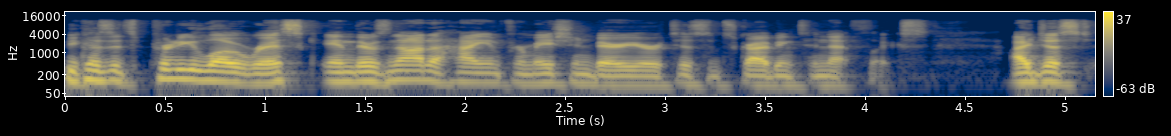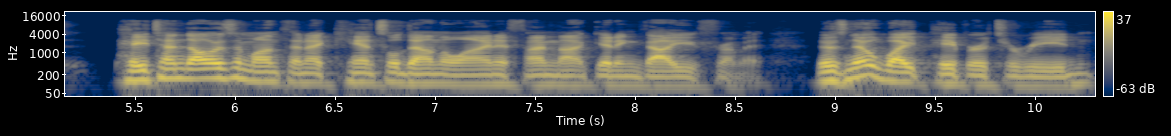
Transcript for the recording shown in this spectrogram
because it's pretty low risk and there's not a high information barrier to subscribing to Netflix. I just pay $10 a month and I cancel down the line if I'm not getting value from it. There's no white paper to read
